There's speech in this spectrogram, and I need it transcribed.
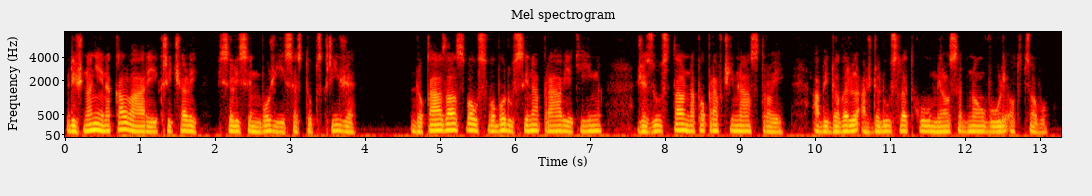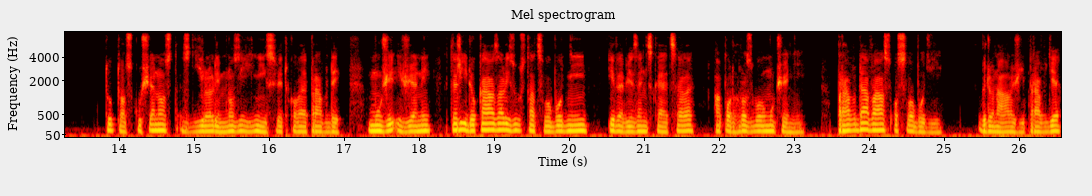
Když na něj na Kalvárii křičeli, jsi syn boží, sestup z kříže, dokázal svou svobodu syna právě tím, že zůstal na popravčím nástroji, aby dovedl až do důsledků milosrdnou vůli otcovu. Tuto zkušenost sdíleli mnozí jiní svědkové pravdy, muži i ženy, kteří dokázali zůstat svobodní i ve vězeňské cele a pod hrozbou mučení. Pravda vás osvobodí. Kdo náleží pravdě,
